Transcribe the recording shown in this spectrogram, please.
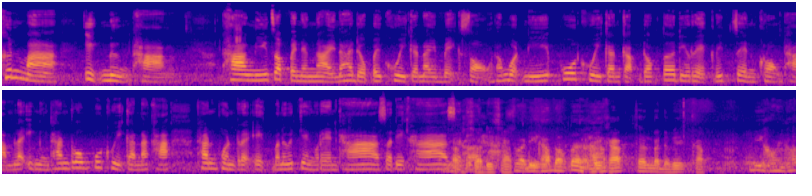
ขึ้นมาอีกหนึ่งทาง ทางนี้จะเป็นยังไงนะคะเดี๋ยวไปคุยกันในเบรก2 ทั้งหมดนี้พูดคุยกันกับดรดิเรกฤทธิ์เจนครองธรรมและอีกหนึ่งท่านร่วมพูดคุยกันนะคะ ท่านพลเรือเอกบรรณวิทย์เก่งเรียนค่ะ สวัสดีค่ะสวัสดีครับ สวัสดีครับดสรวัสดีครับ ท่านบรรณวิทย์ครับ มีคนเขา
